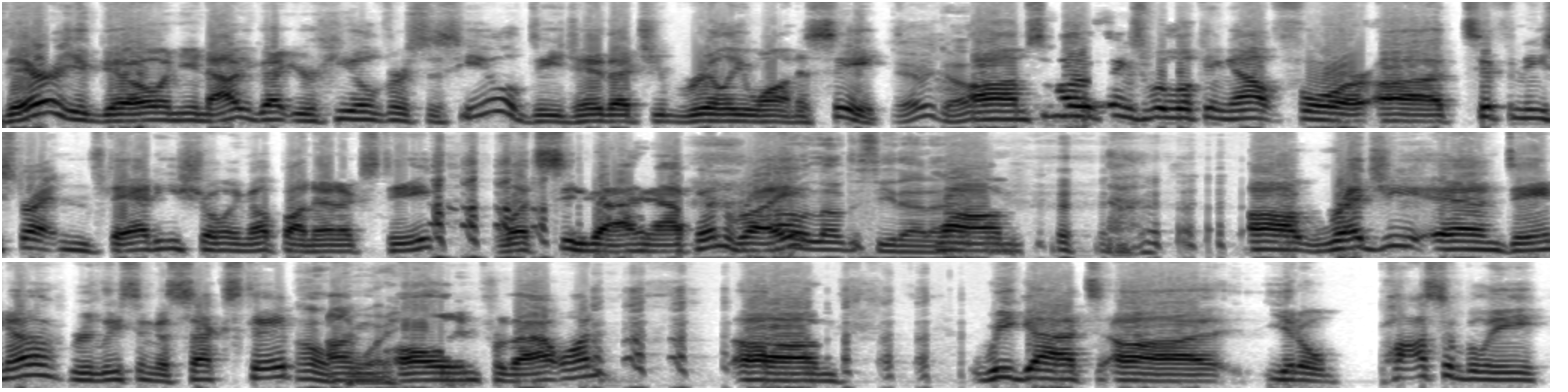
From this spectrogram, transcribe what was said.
there you go, and you now you got your heel versus heel DJ that you really want to see. There we go. Um, some other things we're looking out for: uh, Tiffany Stratton's daddy showing up on NXT. Let's see that happen, right? I would love to see that. Um, happen. uh, Reggie and Dana releasing a sex tape. Oh, I'm boy. all in for that one. um, we got, uh, you know, possibly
